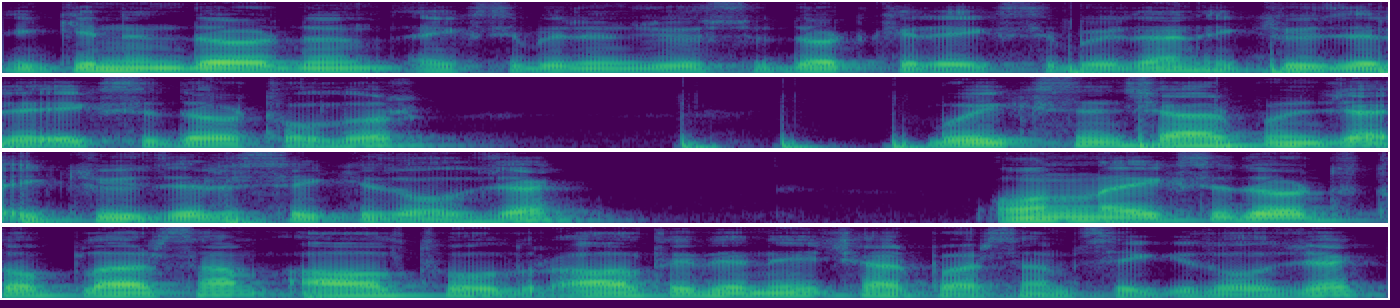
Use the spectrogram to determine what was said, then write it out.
2'nin 4'ün eksi 1. üssü 4 kere eksi 1'den 2 üzeri eksi 4 olur. Bu ikisini çarpınca 2 üzeri 8 olacak. 10 ile eksi 4'ü toplarsam 6 olur. 6 ile neyi çarparsam 8 olacak.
